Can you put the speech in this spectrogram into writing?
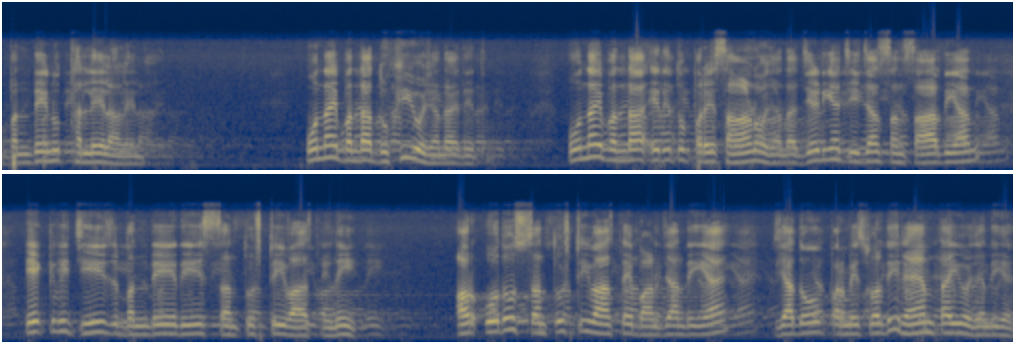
ਬੰਦੇ ਨੂੰ ਥੱਲੇ ਲਾ ਲੈਂਦਾ। ਉਹਨਾਂ ਹੀ ਬੰਦਾ ਦੁਖੀ ਹੋ ਜਾਂਦਾ ਇਹਦੇ ਤੋਂ। ਉਹਨਾਂ ਹੀ ਬੰਦਾ ਇਹਦੇ ਤੋਂ ਪਰੇਸ਼ਾਨ ਹੋ ਜਾਂਦਾ। ਜਿਹੜੀਆਂ ਚੀਜ਼ਾਂ ਸੰਸਾਰ ਦੀਆਂ, ਇੱਕ ਵੀ ਚੀਜ਼ ਬੰਦੇ ਦੀ ਸੰਤੁਸ਼ਟੀ ਵਾਸਤੇ ਨਹੀਂ। ਔਰ ਉਦੋਂ ਸੰਤੁਸ਼ਟੀ ਵਾਸਤੇ ਬਣ ਜਾਂਦੀ ਹੈ, ਜਦੋਂ ਪਰਮੇਸ਼ਵਰ ਦੀ ਰਹਿਮਤਾਈ ਹੋ ਜਾਂਦੀ ਹੈ।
